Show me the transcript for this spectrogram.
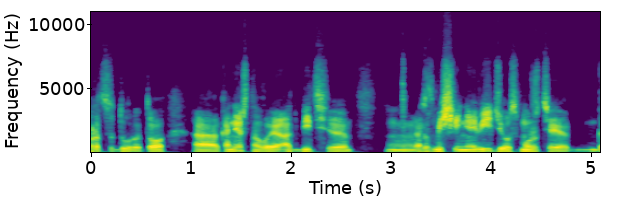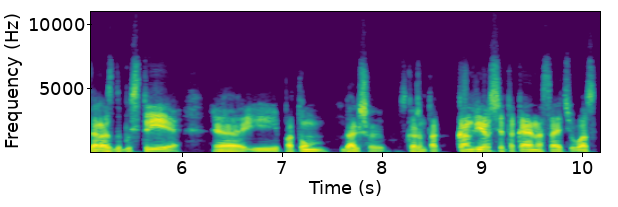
процедуры, то, э, конечно, вы отбить э, размещение видео сможете гораздо быстрее, э, и потом дальше, скажем так, конверсия такая на сайте у вас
